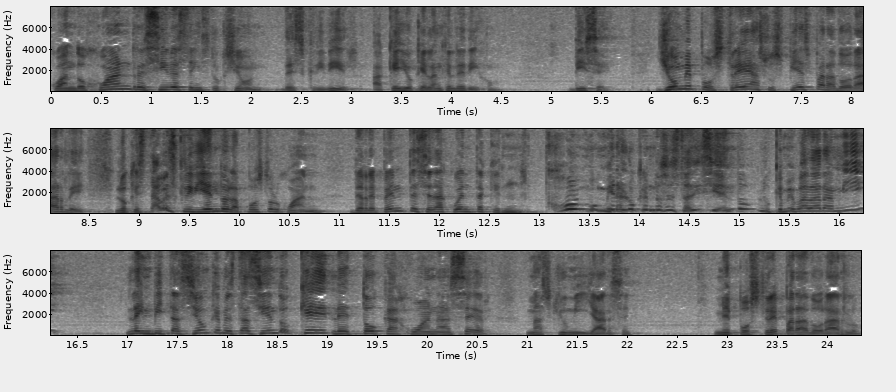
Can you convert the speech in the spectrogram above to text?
Cuando Juan recibe esta instrucción de escribir aquello que el ángel le dijo, dice, yo me postré a sus pies para adorarle. Lo que estaba escribiendo el apóstol Juan, de repente se da cuenta que, ¿cómo? Mira lo que nos está diciendo, lo que me va a dar a mí. La invitación que me está haciendo, ¿qué le toca a Juan hacer? Más que humillarse. Me postré para adorarlo.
